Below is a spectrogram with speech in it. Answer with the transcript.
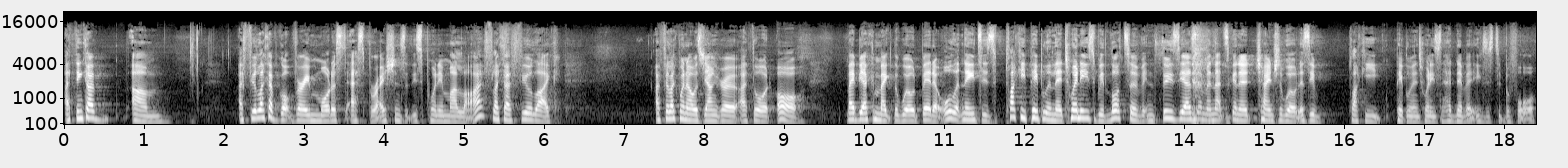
I think I've. Um, I feel like I've got very modest aspirations at this point in my life. Like I feel like I feel like when I was younger, I thought, oh, maybe I can make the world better. All it needs is plucky people in their 20s with lots of enthusiasm, and that's going to change the world, as if plucky people in their 20s had never existed before.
